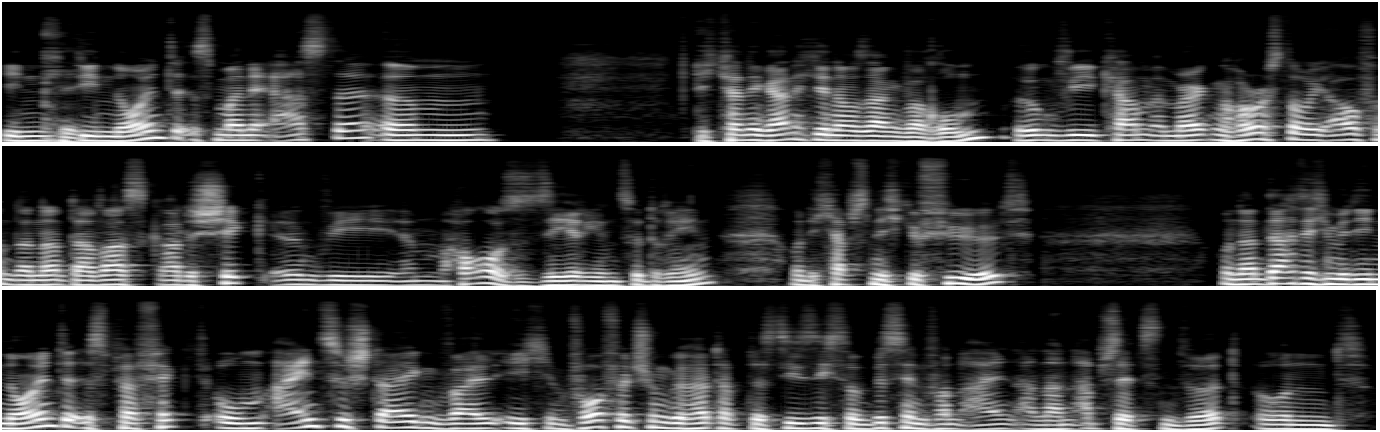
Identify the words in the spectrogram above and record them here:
Die, okay. die neunte ist meine erste. Ähm, ich kann dir gar nicht genau sagen, warum. Irgendwie kam American Horror Story auf und dann da war es gerade schick, irgendwie ähm, Horrorserien zu drehen. Und ich habe es nicht gefühlt. Und dann dachte ich mir, die neunte ist perfekt, um einzusteigen, weil ich im Vorfeld schon gehört habe, dass die sich so ein bisschen von allen anderen absetzen wird. Und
